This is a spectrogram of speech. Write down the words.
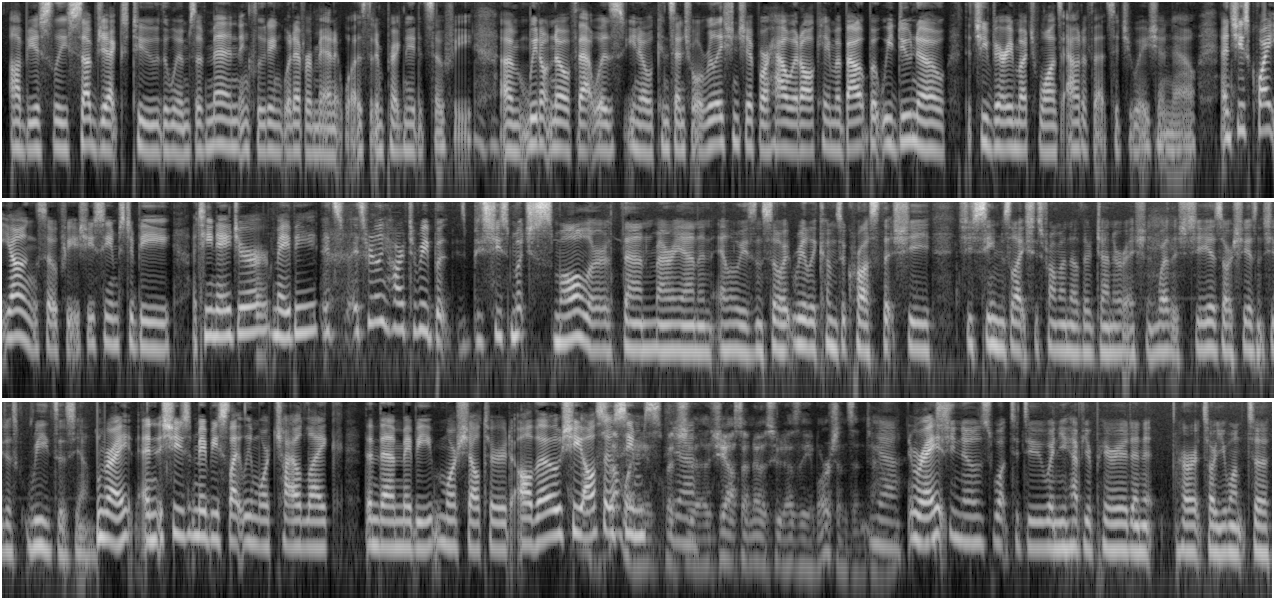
obviously subject to the whims of men, including whatever man it was that impregnated Sophie. Um, we don't know if that was, you know, a consensual relationship or how it all came about, but we do know that she very much wants out of that situation now. And she's quite young, Sophie. She seems to be a teenager, maybe. It's it's really hard to read, but she's much smaller than Marianne and Eloise, and so it really comes across that she she seems like she's from another generation. Whether she is or she isn't, she just reads as young. Right. And she's maybe slightly more childlike than them, maybe more sheltered, although she also In some seems. ways, but Yeah. she, she also knows who does the abortions in town. Yeah, Right. She knows what to do when you have your period and it hurts, or you want to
